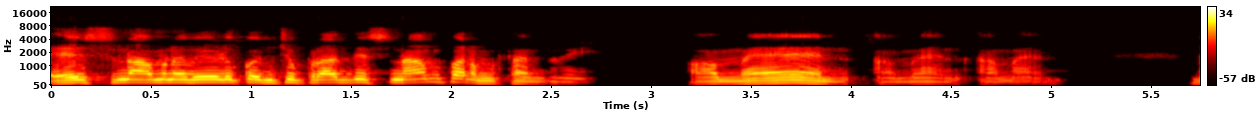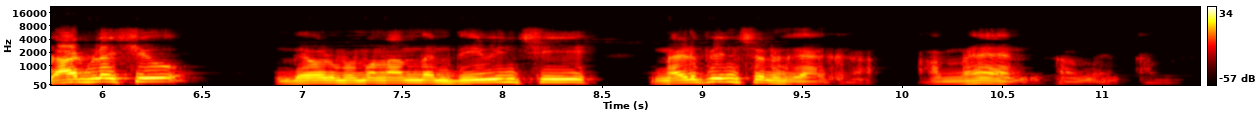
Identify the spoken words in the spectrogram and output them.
ఏసునామన వేడు కొంచెం ప్రార్థిస్తున్నాం పరమ తండ్రి. Amen amen amen God bless you. దేవుడు మిమ్మల్ని అందరిని దీవించి నడిపించునుగాక. అమెన్ అమెన్ అమెన్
